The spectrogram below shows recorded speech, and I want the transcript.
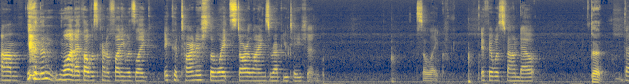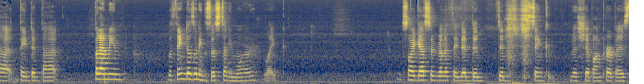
Um, and then one I thought was kind of funny was like it could tarnish the White Star Line's reputation. So like, if it was found out That that they did that, but I mean, the thing doesn't exist anymore. Like, so I guess even if they did did did sink the ship on purpose,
